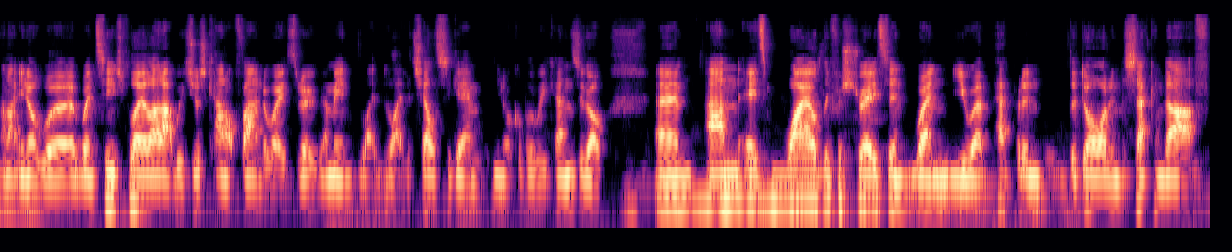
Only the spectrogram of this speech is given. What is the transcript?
and I, you know, when teams play like that, we just cannot find a way through. I mean, like like the Chelsea game, you know, a couple of weekends ago, um, and it's wildly frustrating when you are peppering the door in the second half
